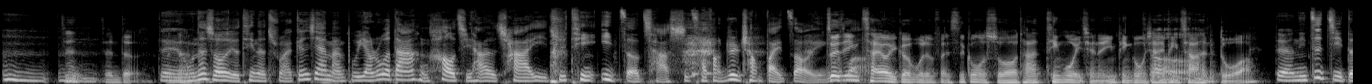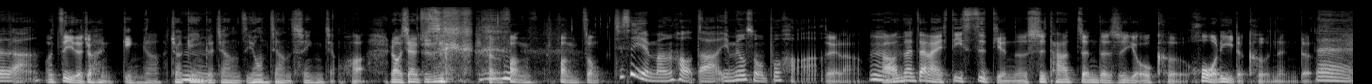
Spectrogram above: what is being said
嗯嗯，真真的，对，我那时候有听得出来，跟现在蛮不一样。如果大家很好奇它的差异，去听一则茶室采访日常白噪音。最近才有一个我的粉丝跟我说，他听我以前的音频，跟我现在音频差很多啊。对啊，你自己的啦，我自己的就很惊啊，就要跟一个这样子用这样的声音讲话，然后现在就是 很放放纵。其实也蛮好。好的、啊，也没有什么不好啊。对啦，好，那再来第四点呢，是它真的是有可获利的可能的。对，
